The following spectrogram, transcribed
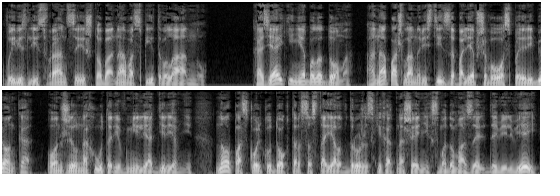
вывезли из Франции, чтобы она воспитывала Анну. Хозяйки не было дома. Она пошла навестить заболевшего оспой ребенка. Он жил на хуторе в миле от деревни. Но поскольку доктор состоял в дружеских отношениях с мадемуазель де Вильвей,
